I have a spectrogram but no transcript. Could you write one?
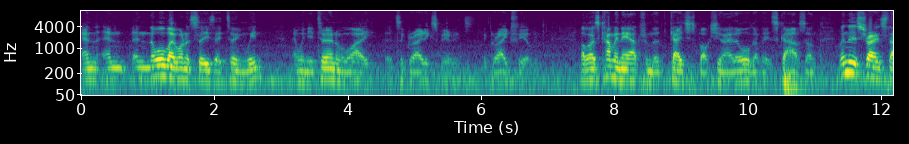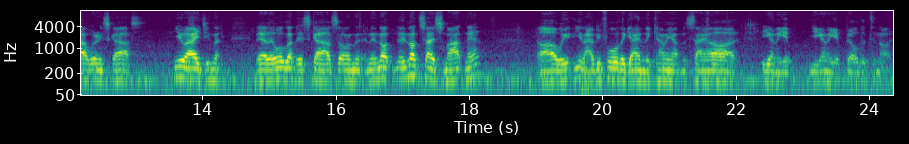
and and and all they want to see is their team win. And when you turn them away, it's a great experience, a great feeling. I was coming out from the cages box, you know, they all got their scarves on. When did Australians start wearing scarves? New age, isn't it? Now they've all got their scarves on, and they're not they're not so smart now. Oh, we, you know, before the game they're coming up and saying, "Oh, you're gonna get you're gonna get belted tonight,"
